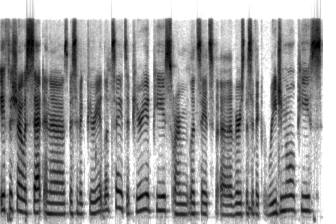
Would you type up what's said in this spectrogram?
If the show is set in a specific period, let's say it's a period piece, or let's say it's a very specific regional piece,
